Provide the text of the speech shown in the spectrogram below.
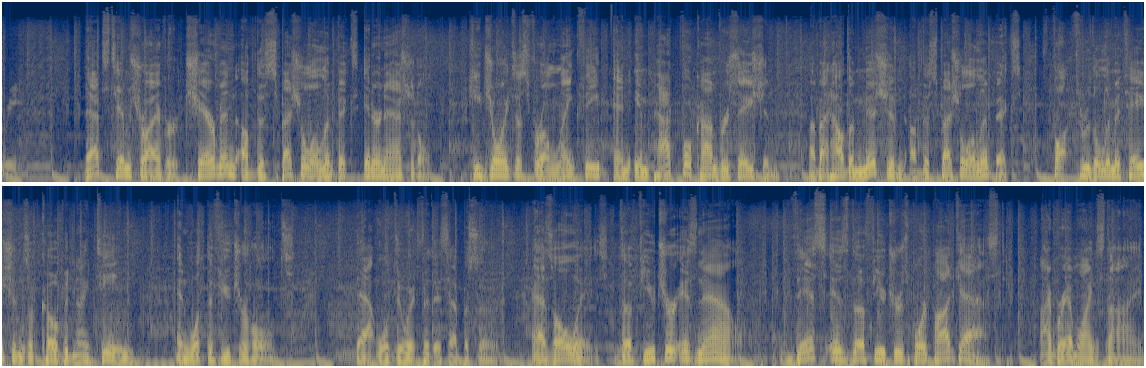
grief. That's Tim Shriver, chairman of the Special Olympics International. He joins us for a lengthy and impactful conversation about how the mission of the Special Olympics fought through the limitations of COVID 19 and what the future holds. That will do it for this episode. As always, the future is now. This is the Future Sport Podcast. I'm Bram Weinstein.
